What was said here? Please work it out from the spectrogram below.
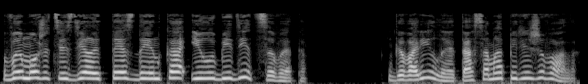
Вы можете сделать тест ДНК и убедиться в этом. Говорила это, а сама переживала.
